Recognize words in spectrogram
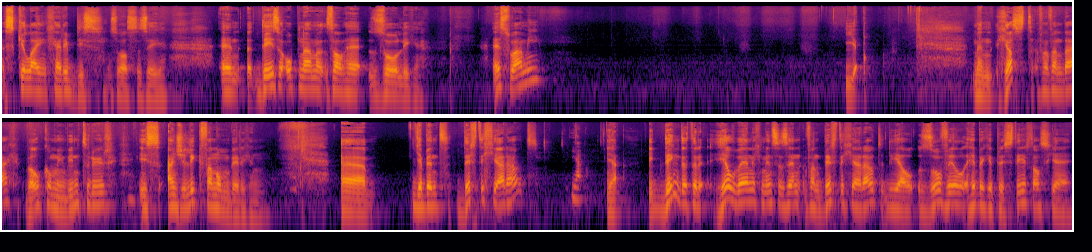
Scylla en Charybdis, zoals ze zeggen. En deze opname zal hij zo liggen. Hé, Swami? Mijn gast van vandaag, welkom in Winteruur, is Angelique van Ombergen. Uh, je bent 30 jaar oud? Ja. ja. Ik denk dat er heel weinig mensen zijn van 30 jaar oud die al zoveel hebben gepresteerd als jij.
